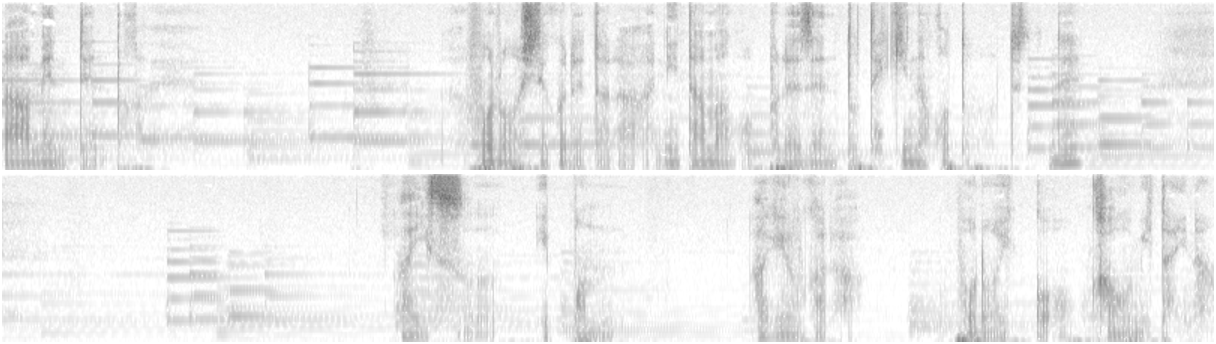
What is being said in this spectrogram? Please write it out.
ラーメン店とかでフォローしてくれたら煮卵プレゼント的なことですね。アイス1本あげるからフォロー1個買おうみたいな。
